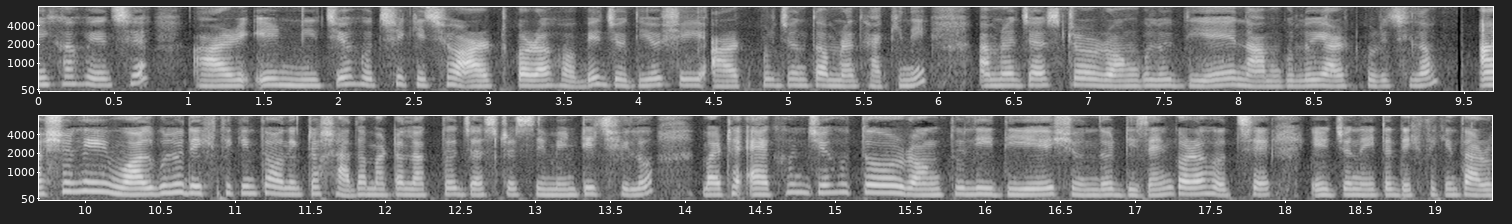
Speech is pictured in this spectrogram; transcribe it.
লেখা হয়েছে আর এর নিচে হচ্ছে কিছু আর্ট করা হবে, যদিও সেই আর্ট পর্যন্ত আমরা থাকিনি। আমরা জাস্ট রংগুলো দিয়ে নামগুলোই আর্ট করেছিলাম। আসলে এই ওয়ালগুলো দেখতে কিন্তু অনেকটা সাদা মাটা লাগতো জাস্ট সিমেন্টই ছিল। বাট এখন যেহেতু রং তুলি দিয়ে সুন্দর ডিজাইন করা হচ্ছে, এর জন্য এটা দেখতে কিন্তু আরও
